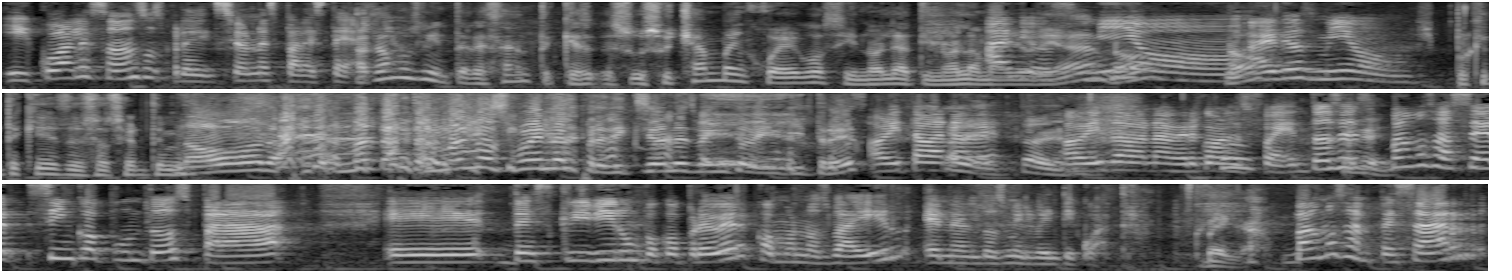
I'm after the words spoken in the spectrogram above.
y cuáles son sus predicciones para este año. Hagamos lo interesante, que su, chamba en juego, si no le atinó a la mayoría. Ay, Dios mío. Ay, Dios mío. ¿Por qué te quieres deshacerte? No, no, tan mal, tan mal nos fue predicciones 2023. Ahorita van a, ver. Ahorita van a ver cómo les fue. Entonces, vamos a hacer cinco puntos para eh, describir un poco, prever cómo nos va a ir en el 2024. Venga. Vamos a empezar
